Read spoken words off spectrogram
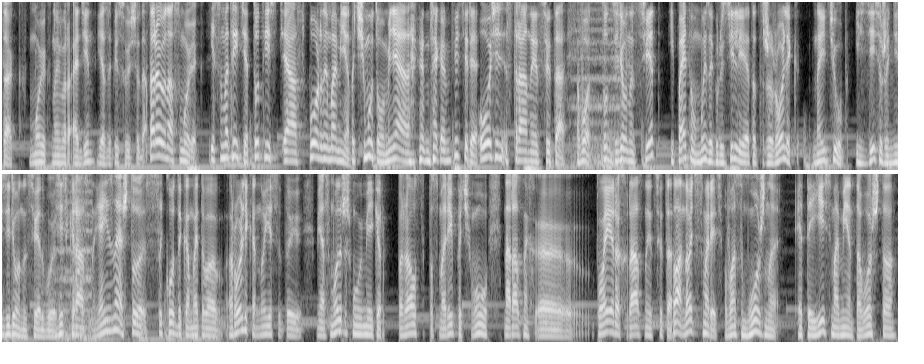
Так, мовик номер один я записываю сюда. Второй у нас мовик. И смотрите, тут есть а, спорный момент. Почему-то у меня на компьютере очень странные цвета. Вот, тут зеленый цвет, и поэтому мы загрузили этот же ролик на YouTube. И здесь уже не зеленый цвет будет, здесь красный. Я не знаю, что с кодеком этого ролика, но если ты меня смотришь, мувимейкер, пожалуйста, посмотри, почему на разных э, плеерах разные цвета. Ладно, давайте смотреть. Возможно, это и есть момент того, что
